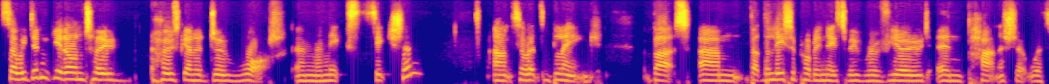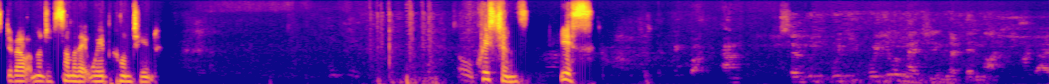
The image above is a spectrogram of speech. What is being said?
So we didn't get on to who's going to do what in the next section. Um, so it's blank, but um, but the letter probably needs to be reviewed in partnership with development of some of that web content. Oh, questions? Yes. So were you, were you imagining that there might be a,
